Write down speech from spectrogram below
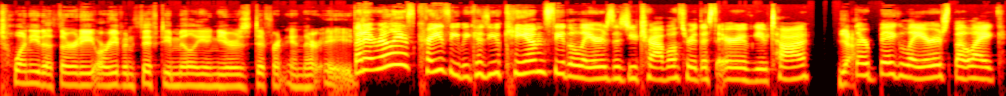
20 to 30 or even 50 million years different in their age. But it really is crazy because you can see the layers as you travel through this area of Utah. Yeah. They're big layers, but like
